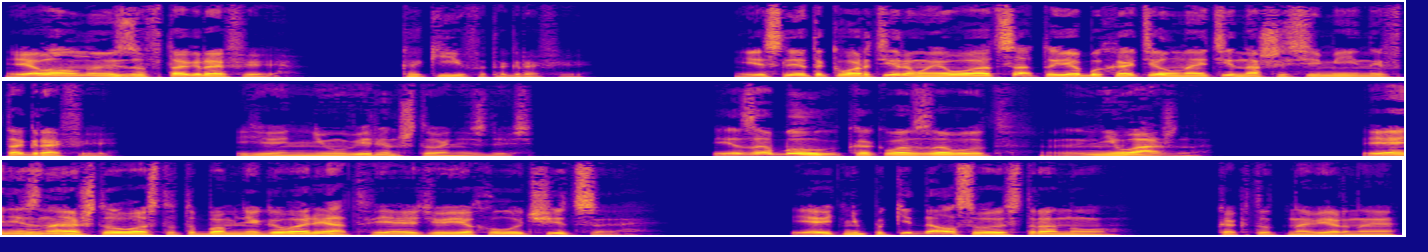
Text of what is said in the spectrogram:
«Я волнуюсь за фотографии». «Какие фотографии?» «Если это квартира моего отца, то я бы хотел найти наши семейные фотографии». «Я не уверен, что они здесь». «Я забыл, как вас зовут. Неважно. Я не знаю, что у вас тут обо мне говорят. Я ведь уехал учиться. Я ведь не покидал свою страну, как тут, наверное,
